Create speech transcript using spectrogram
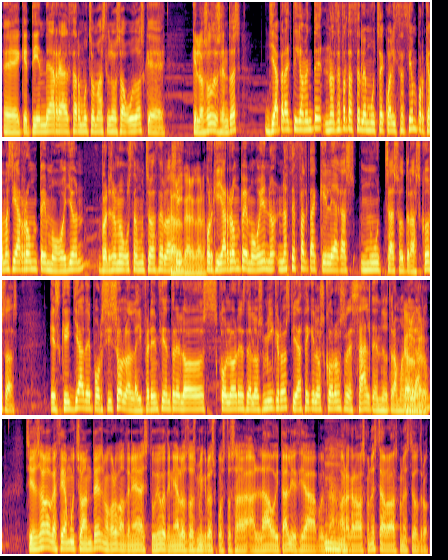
eh, que tiende a realzar mucho más los agudos que, que los otros. Entonces, ya prácticamente no hace falta hacerle mucha ecualización porque además ya rompe mogollón. Por eso me gusta mucho hacerlo Claro, así. claro, claro. Porque ya rompe mogollón. No, no hace falta que le hagas muchas otras cosas. Es que ya de por sí solo la diferencia entre los colores de los micros ya hace que los coros resalten de otra manera, Claro, claro. ¿no? Sí, eso es algo que hacía mucho antes. Me acuerdo cuando tenía el estudio, que tenía los dos micros puestos a- al lado y tal, y decía, pues mira, Mm. ahora grabas con este, ahora grabas con este otro.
